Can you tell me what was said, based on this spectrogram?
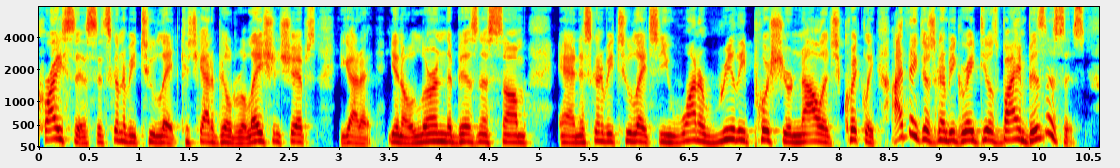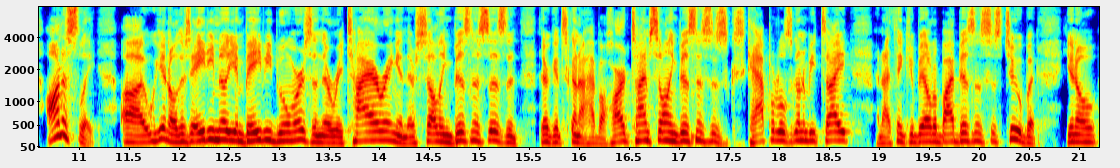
crisis, it's going to be too late because you got to build relationships. You got to, you know, learn the business some, and it's going to be too late. So you want to really push your knowledge quickly. I think there's going to be great deals buying businesses. Honestly, uh, you know, there's 80 million baby boomers, and they're retiring, and they're selling businesses, and they're it's going to have a hard time selling businesses. Capital is going to be tight, and I think you'll be able to buy businesses too. But you know,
